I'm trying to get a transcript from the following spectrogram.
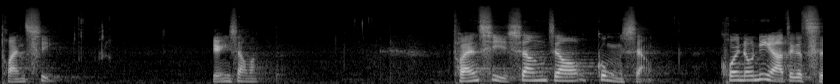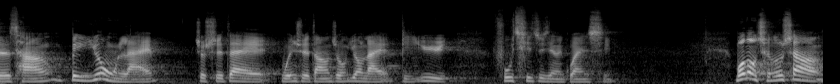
团契，有印象吗？团契、相交、共享，“koinonia” 这个词常被用来。就是在文学当中用来比喻夫妻之间的关系。某种程度上，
